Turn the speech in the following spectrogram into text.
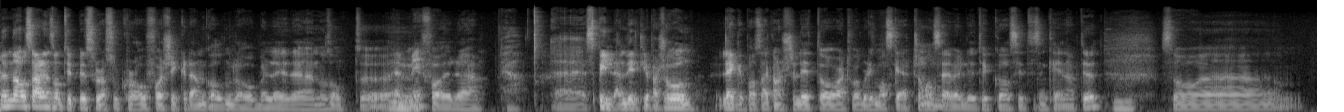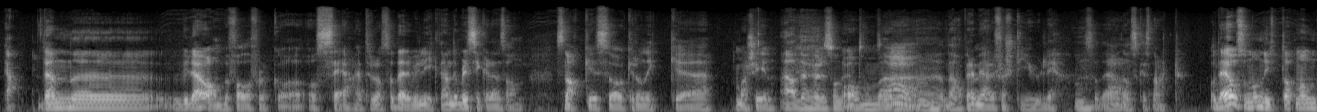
Men også er det en sånn typisk Russell Crowe får sikkert en Golden Globe eller eh, noe sånt uh, Emmy for eh, eh, spille en virkelig person. Legge på seg kanskje litt og i hvert fall bli maskert så man ser veldig tykk og Citizen Kane-aktig ut. Så eh, ja. Den eh, vil jeg jo anbefale folk å, å se. Jeg tror også dere vil like den. Det blir sikkert en sånn snakkis- og kronikkmaskin Ja, det høres sånn ut. om eh, Den har premiere 1. juli, så det er ganske snart. Og det er også noe nytt at man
